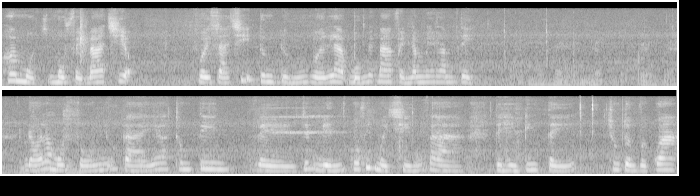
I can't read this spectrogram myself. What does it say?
hơn 1,3 triệu với giá trị tương ứng với là 43,55 tỷ. Đó là một số những cái à, thông tin về diễn biến Covid-19 và tình hình kinh tế trong tuần vừa qua.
